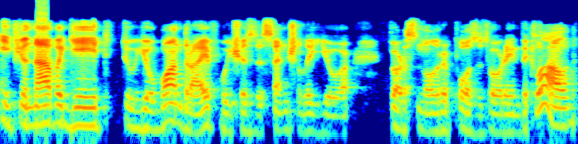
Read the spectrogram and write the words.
if you navigate to your OneDrive, which is essentially your personal repository in the cloud,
